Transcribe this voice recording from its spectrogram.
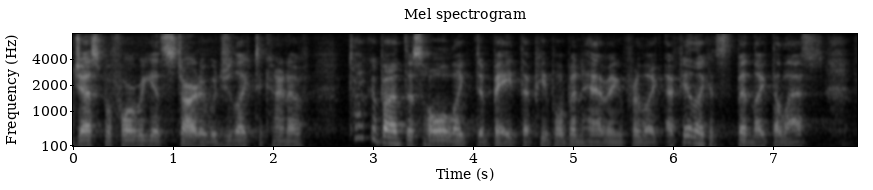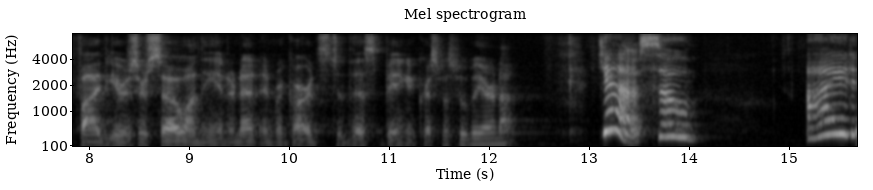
Jess, before we get started, would you like to kind of talk about this whole like debate that people have been having for like I feel like it's been like the last five years or so on the internet in regards to this being a Christmas movie or not? Yeah, so I'd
